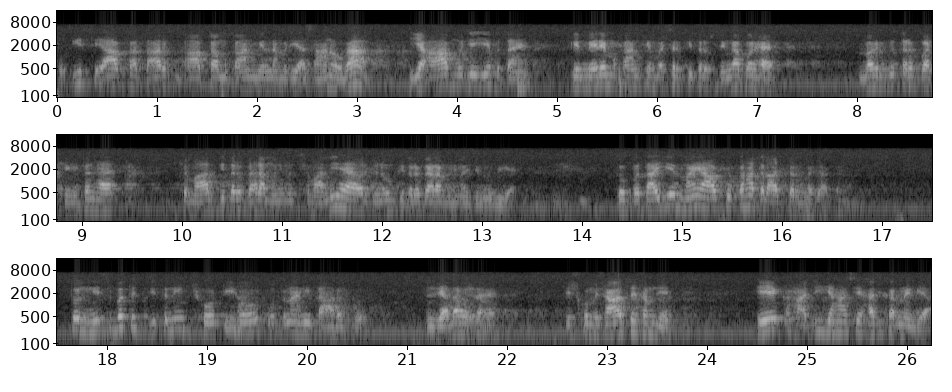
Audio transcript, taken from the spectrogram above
تو اس سے آپ کا تعارف، آپ کا مکان ملنا مجھے آسان ہوگا۔ یا آپ مجھے یہ بتائیں کہ میرے مکان کے مشرق کی طرف سنگاپور ہے، مغرب کی طرف واشنگٹن ہے شمال کی طرف بہرا منیمت شمالی ہے اور جنوب کی طرف بہرا منیمت جنوبی ہے۔ تو بتائیے میں آپ کو کہاں تلاش کروں گا جا کر؟ تو نسبت جتنی چھوٹی ہو، اتنا ہی تعارف زیادہ ہوتا ہے۔ اس کو مثال سے سمجھیں۔ ایک حاجی یہاں سے حج کرنے گیا۔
